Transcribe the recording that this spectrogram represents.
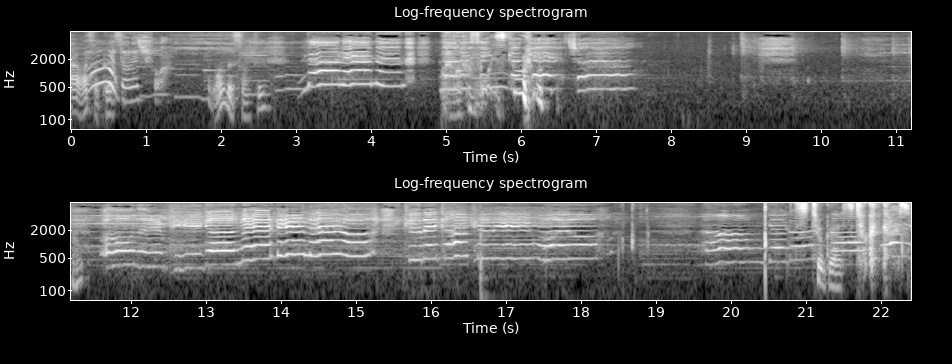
wow, that's a good song. I love this song, too. I love his voice. too good. It's too good, guys.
